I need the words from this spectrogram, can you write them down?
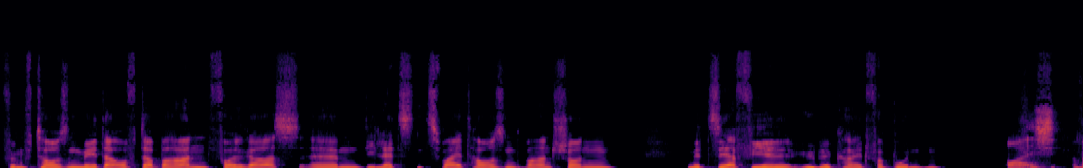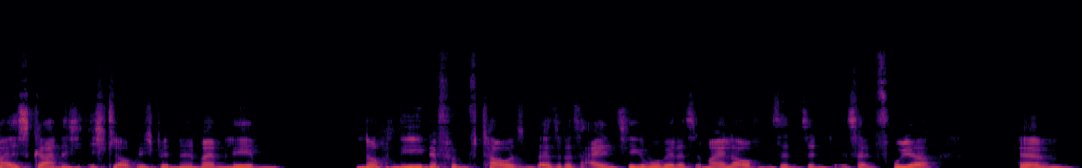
5000 Meter auf der Bahn, Vollgas. Ähm, die letzten 2000 waren schon mit sehr viel Übelkeit verbunden. Oh, ich weiß gar nicht. Ich glaube, ich bin in meinem Leben noch nie eine 5000. Also das Einzige, wo wir das immer gelaufen sind, sind ist halt früher ähm,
